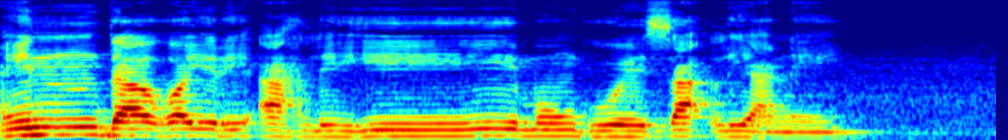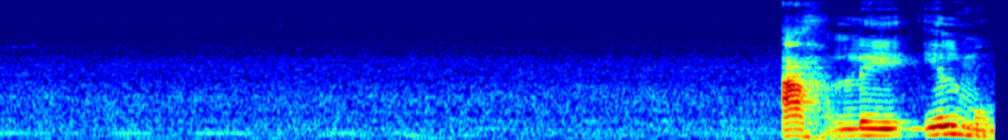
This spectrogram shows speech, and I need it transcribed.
Inda ghairi ahlihi mungguwe sak liyane. Ahli ilmu.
